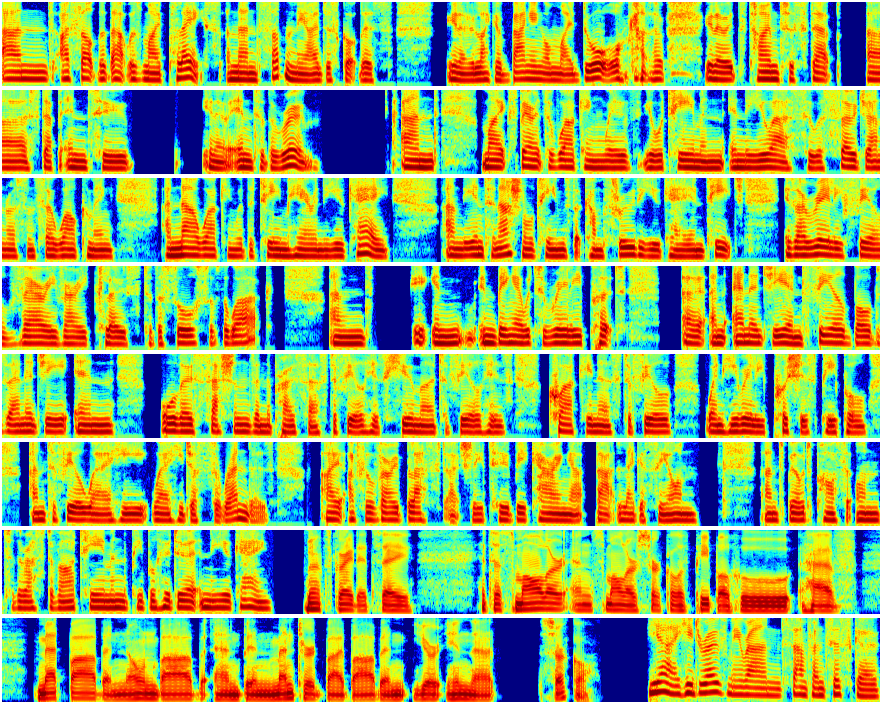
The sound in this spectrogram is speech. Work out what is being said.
And I felt that that was my place. And then suddenly I just got this, you know, like a banging on my door kind of, you know, it's time to step, uh, step into, you know, into the room and my experience of working with your team in, in the US, who are so generous and so welcoming, and now working with the team here in the UK and the international teams that come through the UK and teach, is I really feel very, very close to the source of the work. And in, in being able to really put uh, an energy and feel Bob's energy in all those sessions in the process to feel his humor, to feel his quirkiness, to feel when he really pushes people and to feel where he, where he just surrenders. I, I feel very blessed actually to be carrying that legacy on and to be able to pass it on to the rest of our team and the people who do it in the UK. That's great. It's a, it's a smaller and smaller circle of people who have met Bob and known Bob and been mentored by Bob, and you're in that circle. Yeah, he drove me around San Francisco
